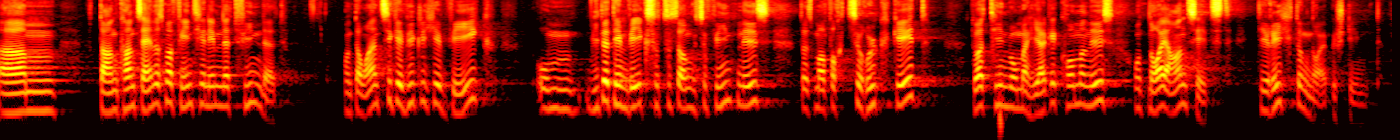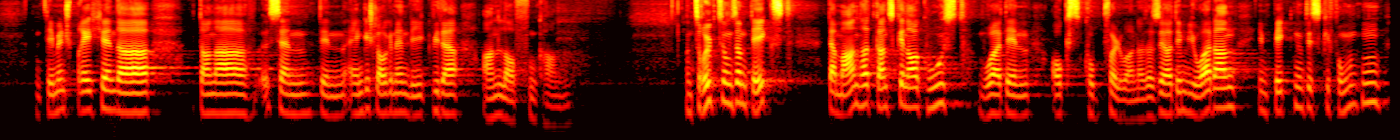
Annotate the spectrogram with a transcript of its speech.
ähm, dann kann es sein, dass man Fähnchen eben nicht findet. Und der einzige wirkliche Weg, um wieder den Weg sozusagen zu finden, ist, dass man einfach zurückgeht, dorthin, wo man hergekommen ist und neu ansetzt, die Richtung neu bestimmt. Und dementsprechend äh, dann auch seinen, den eingeschlagenen Weg wieder anlaufen kann. Und zurück zu unserem Text. Der Mann hat ganz genau gewusst, wo er den Axtkopf verloren hat. Also er hat im Jordan im Becken das gefunden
